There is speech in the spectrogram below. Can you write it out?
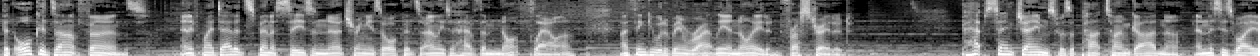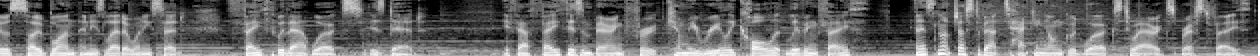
But orchids aren't ferns, and if my dad had spent a season nurturing his orchids only to have them not flower, I think he would have been rightly annoyed and frustrated. Perhaps St. James was a part time gardener, and this is why he was so blunt in his letter when he said, Faith without works is dead. If our faith isn't bearing fruit, can we really call it living faith? And it's not just about tacking on good works to our expressed faith,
